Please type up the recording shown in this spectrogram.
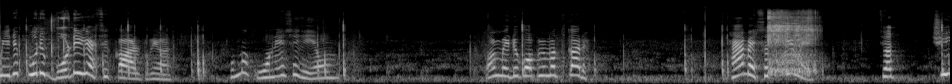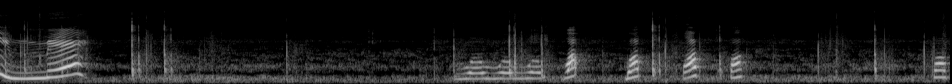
मेरी पूरी बॉडी कैसे काट रहे हैं? तो मैं कोने से गया हूँ। और मेरी कॉपी मत कर। हैं भाई, सच्ची में? सच्ची में? वो वो वो वप वप वप वप पॉप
